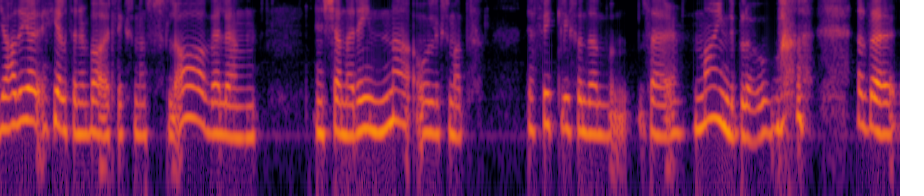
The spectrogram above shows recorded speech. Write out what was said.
jag hade ju hela tiden varit liksom en slav eller en, en tjänarinna och liksom att jag fick liksom den så här mindblow. alltså här,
